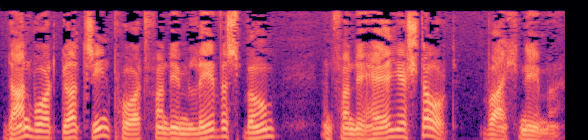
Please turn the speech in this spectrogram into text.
dan wordt God zijn poort van dem levensboom en van de heilige stad wegnemen.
